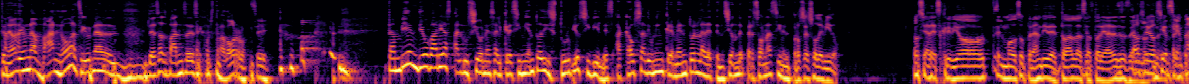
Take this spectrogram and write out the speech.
Que tener una van, ¿no? Así una de esas vans de secuestrador. Sí. También dio varias alusiones al crecimiento de disturbios civiles a causa de un incremento en la detención de personas sin el proceso debido. O sea, describió el modus operandi de todas las autoridades desde Estados el- Unidos de siempre.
